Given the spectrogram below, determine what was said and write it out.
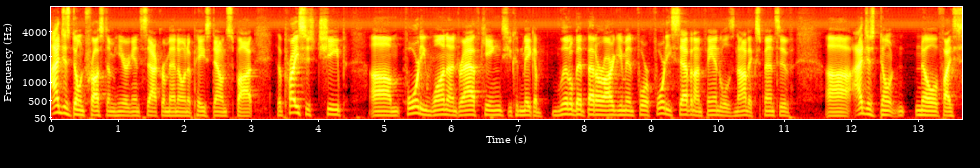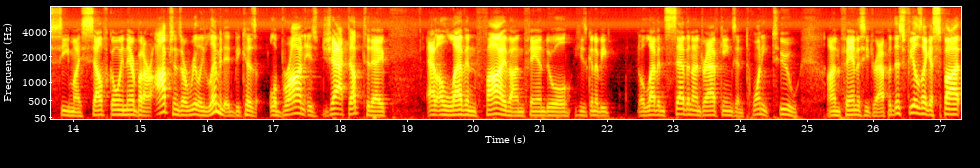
I just don't trust him here against Sacramento in a pace down spot. The price is cheap. Um, 41 on DraftKings. You could make a little bit better argument for 47 on FanDuel is not expensive. Uh, I just don't know if I see myself going there, but our options are really limited because LeBron is jacked up today at 11 5 on FanDuel. He's going to be 11 7 on DraftKings and 22 on Fantasy Draft. But this feels like a spot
